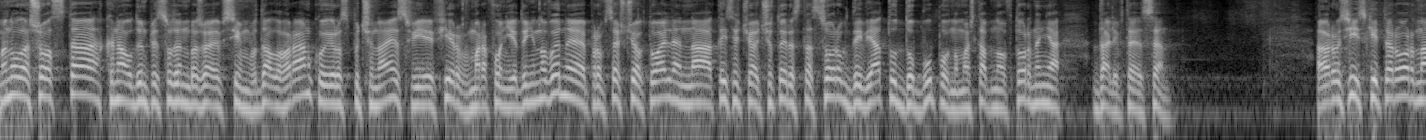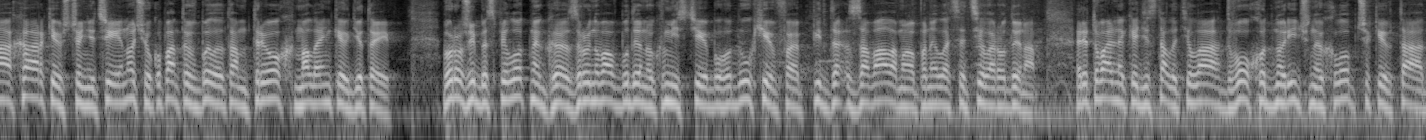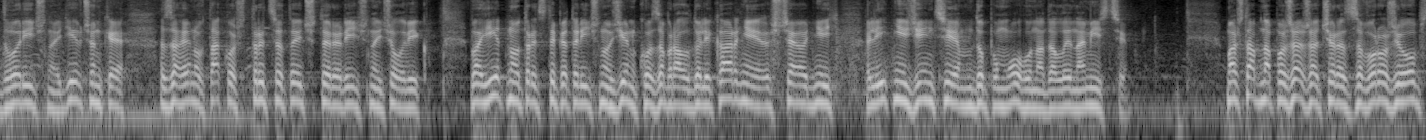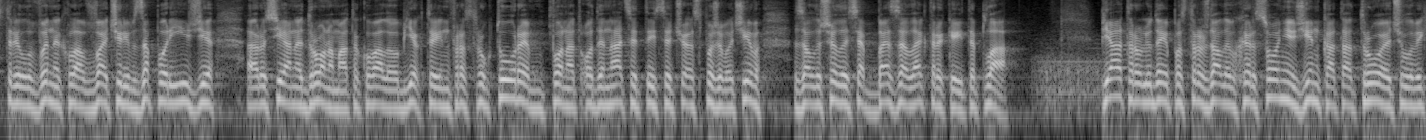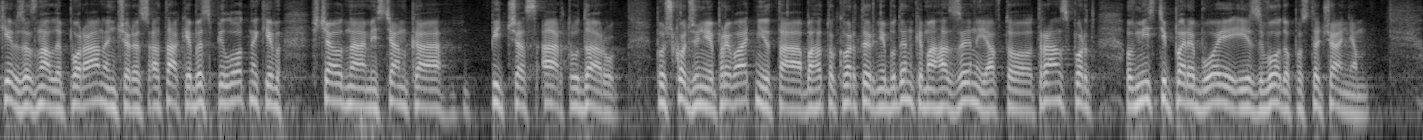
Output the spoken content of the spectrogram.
Минула шоста. Канал 1 плюс 1 бажає всім вдалого ранку і розпочинає свій ефір в марафоні Єдині новини про все, що актуальне на 1449-ту добу повномасштабного вторгнення. Далі в ТСН. Російський терор на Харківщині цієї ночі окупанти вбили там трьох маленьких дітей. Ворожий безпілотник зруйнував будинок в місті Богодухів. Під завалами опинилася ціла родина. Рятувальники дістали тіла двох однорічних хлопчиків та дворічної дівчинки. Загинув також 34-річний чоловік. Вагітну 35-річну жінку забрали до лікарні. Ще одній літній жінці допомогу надали на місці. Масштабна пожежа через ворожий обстріл виникла ввечері в Запоріжжі. Росіяни дронами атакували об'єкти інфраструктури. Понад 11 тисяч споживачів залишилися без електрики і тепла. П'ятеро людей постраждали в Херсоні. Жінка та троє чоловіків зазнали поранень через атаки безпілотників. Ще одна містянка під час арт-удару. Пошкоджені приватні та багатоквартирні будинки, магазини і автотранспорт. В місті перебої із водопостачанням.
